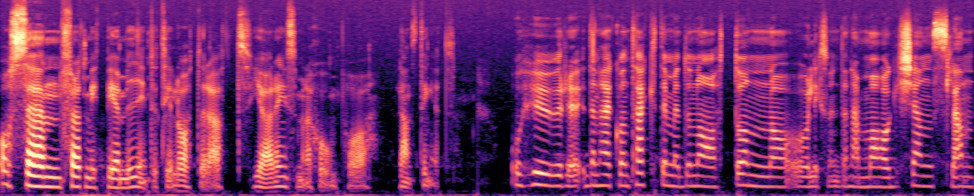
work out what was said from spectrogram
Och sen för att mitt BMI inte tillåter att göra insemination på landstinget. Och hur den här kontakten med donatorn och, och liksom den här magkänslan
